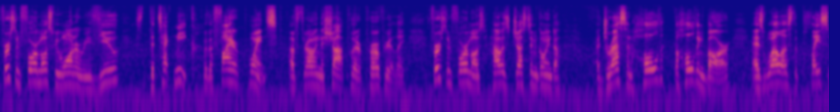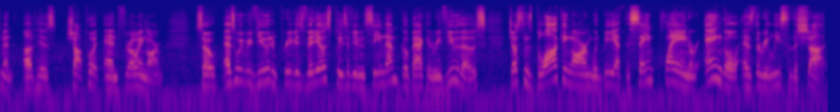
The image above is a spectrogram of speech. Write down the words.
First and foremost, we want to review the technique or the finer points of throwing the shot put appropriately. First and foremost, how is Justin going to address and hold the holding bar as well as the placement of his shot put and throwing arm. So as we reviewed in previous videos, please if you haven't seen them, go back and review those. Justin's blocking arm would be at the same plane or angle as the release of the shot.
